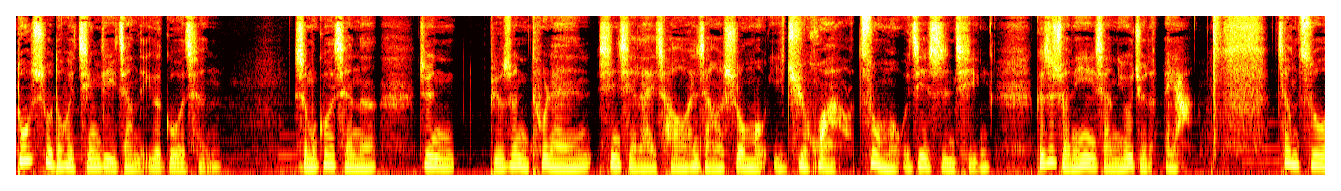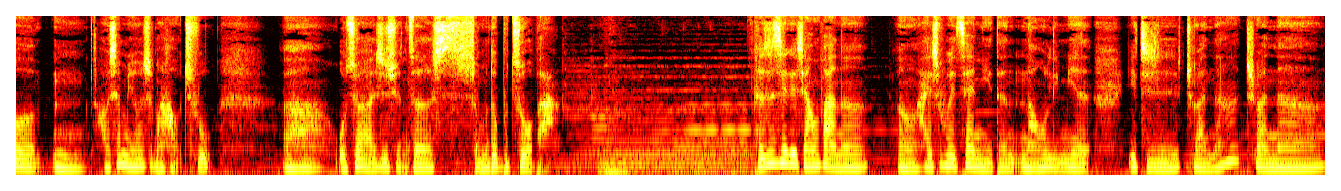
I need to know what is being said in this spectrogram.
多数都会经历这样的一个过程。什么过程呢？就是你，比如说你突然心血来潮，很想要说某一句话，做某一件事情，可是转念一想，你又觉得，哎呀。这样做，嗯，好像没有什么好处，啊，我最好还是选择什么都不做吧。可是这个想法呢，嗯，还是会在你的脑里面一直转啊转啊，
